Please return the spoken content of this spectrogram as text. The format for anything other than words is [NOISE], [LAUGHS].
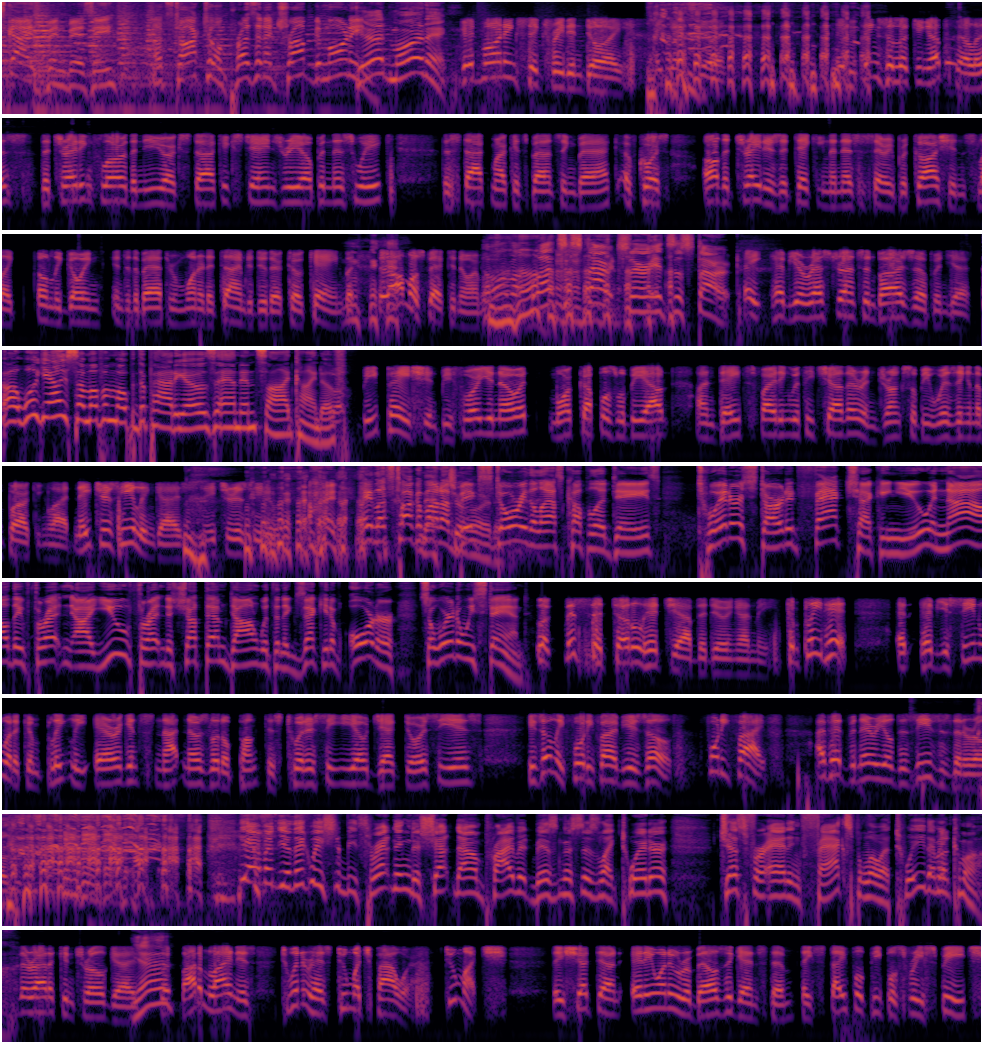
this guy's been busy. Let's talk to him. President Trump, good morning. Good morning. Good morning, Siegfried and Doy. How you guys doing? [LAUGHS] Hey, things are looking up, fellas. The trading floor of the New York Stock Exchange reopened this week. The stock market's bouncing back. Of course, all the traders are taking the necessary precautions, like only going into the bathroom one at a time to do their cocaine, but they're [LAUGHS] almost back to normal. Oh, well, it's a [LAUGHS] start, sir. It's a start. Hey, have your restaurants and bars opened yet? Uh, well, yeah, some of them open the patios and inside, kind of. Be patient. Before you know it, more couples will be out on dates fighting with each other, and drunks will be whizzing in the parking lot. Nature's healing, guys. Nature is [LAUGHS] healing. All right. Hey, let's talk about a big order. story the last couple of days. Twitter started fact checking you, and now they've threatened. Uh, you threatened to shut them down with an executive order. So where do we stand? Look, this is a total hit job they're doing on me. Complete hit. And have you seen what a completely arrogant, snot nosed little punk this Twitter CEO, Jack Dorsey, is? He's only 45 years old. 45. I've had venereal diseases that are older. [LAUGHS] Yeah, but do you think we should be threatening to shut down private businesses like Twitter just for adding facts below a tweet? I mean, come on. They're out of control, guys. Yeah? The bottom line is Twitter has too much power. Too much. They shut down anyone who rebels against them. They stifle people's free speech.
